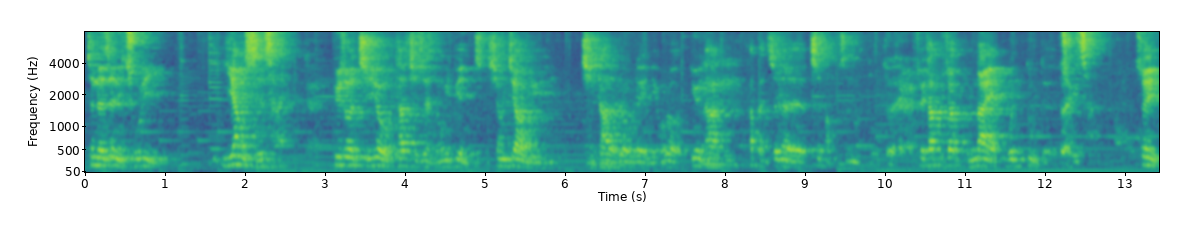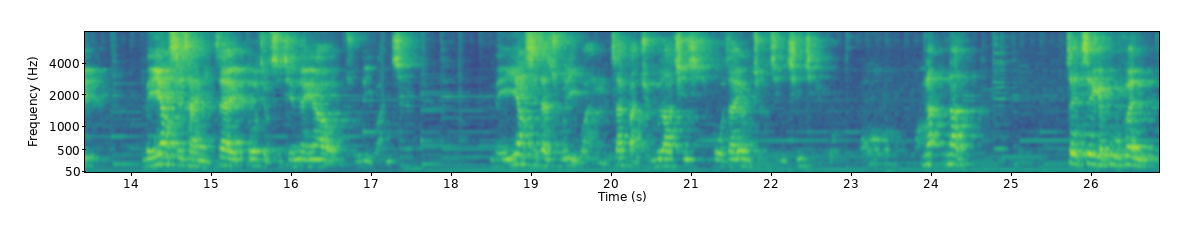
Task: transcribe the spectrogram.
真的是你处理一样食材，对，比如说鸡肉，它其实很容易变质，相较于其他的肉类，嗯、牛肉，因为它、嗯、它本身的脂肪不是那么多，对，所以它比较不耐温度的摧残，所以每一样食材你在多久时间内要处理完成？每一样食材处理完，砧板全部都要清洗过，再用酒精清洁过。哦，那那。在这个部分，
